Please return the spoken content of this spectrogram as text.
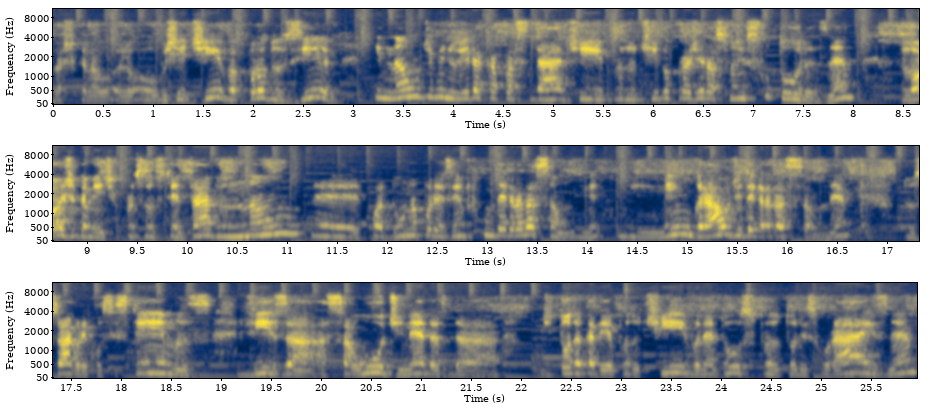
Eu acho que ela, ela objetiva produzir e não diminuir a capacidade produtiva para gerações futuras, né? Logicamente, a produção sustentável não é, coaduna, por exemplo, com degradação, nenhum grau de degradação, né? dos agroecossistemas, visa a saúde né, da, da, de toda a cadeia produtiva, né, dos produtores rurais, né,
